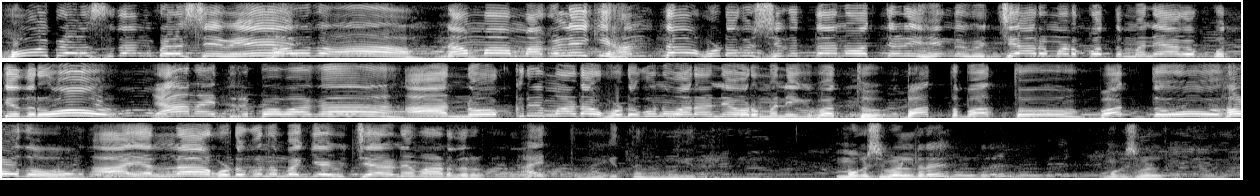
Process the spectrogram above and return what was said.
ಹೂ ಬೆಳೆಸದಂಗ್ ಬೆಳೆಸೀವಿ. ಹೌದಾ? ನಮ್ಮ ಮಗಳಿಗೆ ಅಂತ ಹುಡುಗ ಸಿಗುತ್ತಾನೋ ಅಂತೇಳಿ ಹಿಂಗ ವಿಚಾರ ಮಾಡ್ಕೊತ ಮನ್ಯಾಗ ಕೂತಿದ್ರು. ಏನಾಯ್ತ್ರಿಪ್ಪ ಅವಾಗ? ಆ ನೌಕರಿ ಮಾಡೋ ಹುಡುಗನ ವರನೇ ಅವ್ರ ಮನೆಗೆ ಬತ್ತು. ಬತ್ತು ಬತ್ತು. ಬತ್ತು. ಹೌದು. ಆ ಎಲ್ಲಾ ಹುಡುಗನ ಬಗ್ಗೆ ವಿಚಾರಣೆ ಮಾಡಿದ್ರು. ಆಯ್ತು ಮುಗಿತ ಮುಗಿತು. ಮುಗಿಸ್ಬಿಡ್ರಿ. ಮುಗಿಸ್ಬಿಡ್ರಿ.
